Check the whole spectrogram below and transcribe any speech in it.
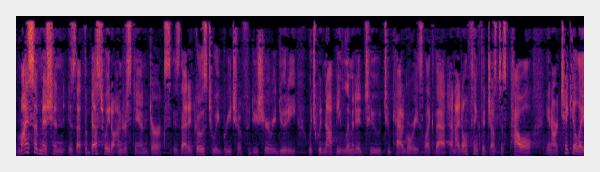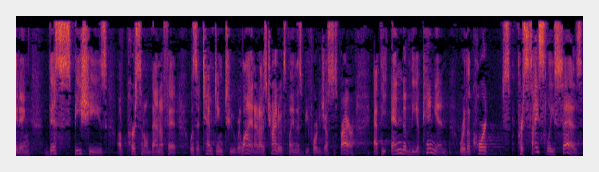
My submission is that the best way to understand Dirks is that it goes to a breach of fiduciary duty, which would not be limited to two categories like that. And I don't think that Justice Powell, in articulating this species of personal benefit, was attempting to rely on it. I was trying to explain this before to Justice Breyer. At the end of the opinion, where the court precisely says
